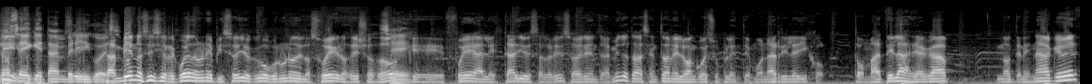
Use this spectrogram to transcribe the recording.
No sé qué tan verídico es. También no sé si recuerdan un episodio que hubo con uno de los suegros de ellos dos, Sí. que fue al estadio de San Lorenzo a ver el entrenamiento, estaba sentado en el banco de suplentes. Monarri le dijo, tomátelas de acá, no tenés nada que ver.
